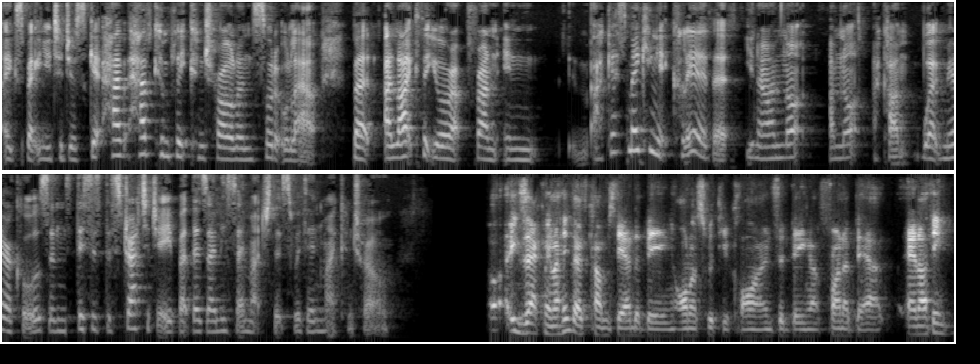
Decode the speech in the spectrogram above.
expect you to just get, have, have complete control and sort it all out. But I like that you're upfront in, I guess, making it clear that, you know, I'm not, I'm not, I can't work miracles and this is the strategy, but there's only so much that's within my control. Exactly. And I think that comes down to being honest with your clients and being upfront about and I think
